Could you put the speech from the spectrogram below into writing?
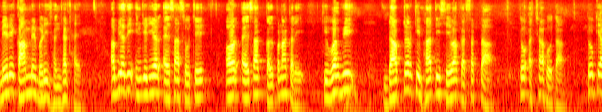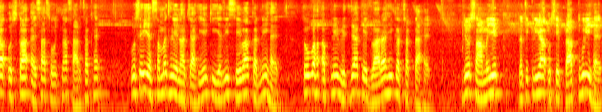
मेरे काम में बड़ी झंझट है। अब यदि इंजीनियर ऐसा सोचे और ऐसा कल्पना करे कि वह भी डॉक्टर की भांति सेवा कर सकता तो अच्छा होता। तो क्या उसका ऐसा सोचना सार्थक है? उसे यह समझ लेना चाहिए कि यदि सेवा करनी है तो वह अपनी विद्या के द्वारा ही कर सकता है। जो सामयिक प्रतिक्रिया उसे प्राप्त हुई है,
